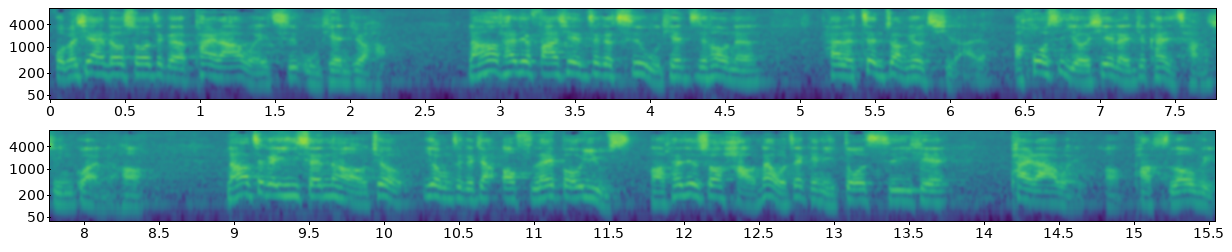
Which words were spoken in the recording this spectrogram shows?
我们现在都说这个派拉维吃五天就好，然后他就发现这个吃五天之后呢，他的症状又起来了啊，或是有些人就开始长新冠了哈。然后这个医生哈就用这个叫 off-label use，好，他就说好，那我再给你多吃一些派拉维，哦，Paxlovid，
